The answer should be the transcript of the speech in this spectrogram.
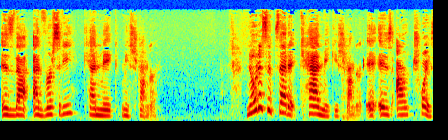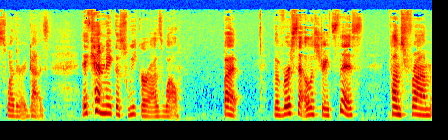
is that adversity can make me stronger. Notice it said it can make you stronger. It is our choice whether it does. It can make us weaker as well. But the verse that illustrates this comes from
